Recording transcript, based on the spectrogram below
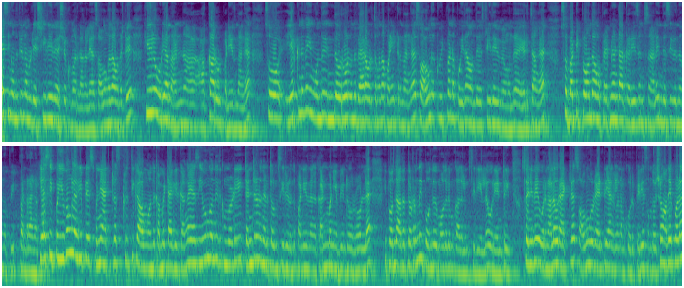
எஸ் இங்கே வந்துட்டு நம்மளுடைய ஸ்ரீதேவி அசோக்குமார் இருக்காங்க இல்லையா? ஸோ அவங்க தான் வந்துட்டு ஹீரோவுடைய அந்த அண்ணா அக்கா ரோல் பண்ணியிருந்தாங்க. ஸோ ஏற்கனவே இவங்க வந்து இந்த ரோல் வந்து வேற ஒருத்தவங்க தான் பண்ணிட்டு இருந்தாங்க. ஸோ அவங்க குவிட் பண்ண போய் தான் வந்து ஸ்ரீதேவி மேம் வந்து எடுத்தாங்க. ஸோ பட் இப்போ வந்து அவங்க ப்ரெக்னெண்ட்டாக இருக்க ரீசன்ஸ்னால இந்த சீரியல் வந்து அவங்க குவிட் பண்ணுறாங்க எஸ் இப்போ இவங்களை ரீப்ளேஸ் பண்ணி ஆக்ட்ரஸ் கிருத்திகா அவங்க வந்து கமிட் ஆகியிருக்காங்க. எஸ் இவங்க வந்து இதுக்கு முன்னாடி தென்றல் தினத்தோறும் சீரியல் வந்து பண்ணியிருந்தாங்க. கண்மணி அப்படின்ற ஒரு ரோலில் இப்போ வந்து அதை தொடர்ந்து இப்போ வந்து மோதலும் காதலும் சீரியலில் ஒரு என்ட்ரி ஸோ எனவே ஒரு நல்ல ஒரு ஆக்ட்ரஸ் அவங்களோட என்ட்ரி ஆகல நமக்கு ஒரு பெரிய சந்தோஷம். அதே போல்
